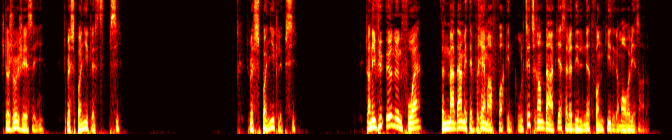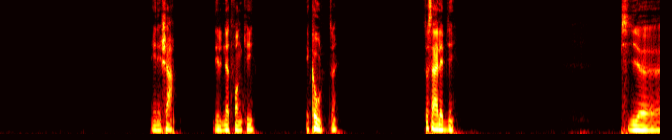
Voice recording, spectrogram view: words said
Je te jure que j'ai essayé. Je me suis pogné avec le psy. Je me suis pogné avec le psy. J'en ai vu une une fois. Cette madame était vraiment fucking cool. Tu sais, tu rentres dans la pièce, elle a des lunettes funky, t'es comme on va bien s'entendre. Une écharpe, des lunettes funky. Et cool, tu sais. Ça, ça allait bien. Puis, euh,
